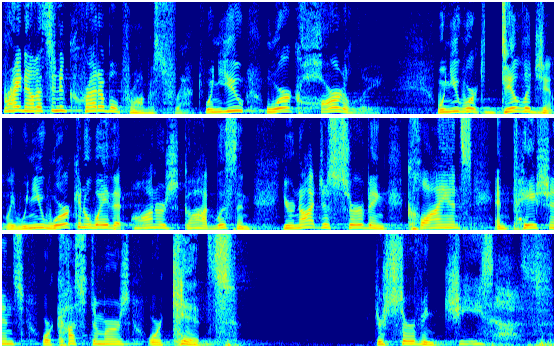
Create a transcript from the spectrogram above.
Right now, that's an incredible promise, friend. When you work heartily, when you work diligently, when you work in a way that honors God, listen, you're not just serving clients and patients or customers or kids. You're serving Jesus.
